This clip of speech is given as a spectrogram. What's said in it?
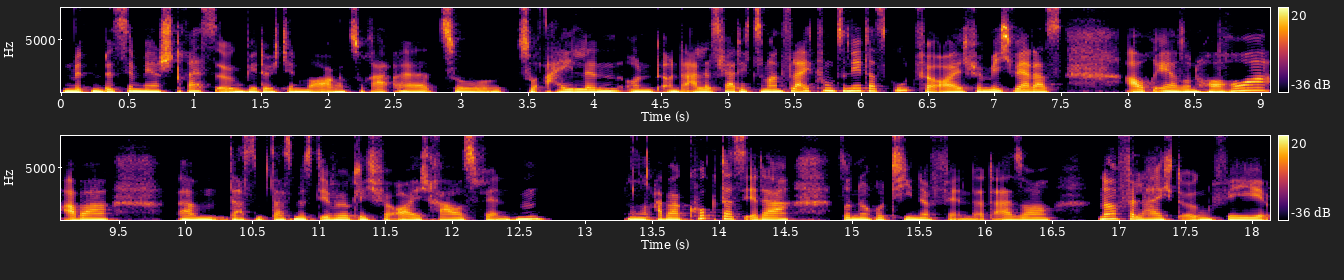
mit ein bisschen mehr Stress irgendwie durch den Morgen zu, äh, zu, zu eilen und, und alles fertig zu machen. Vielleicht funktioniert das gut für euch. Für mich wäre das auch eher so ein Horror, aber ähm, das, das müsst ihr wirklich für euch rausfinden. Aber guckt, dass ihr da so eine Routine findet. Also, ne, vielleicht irgendwie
